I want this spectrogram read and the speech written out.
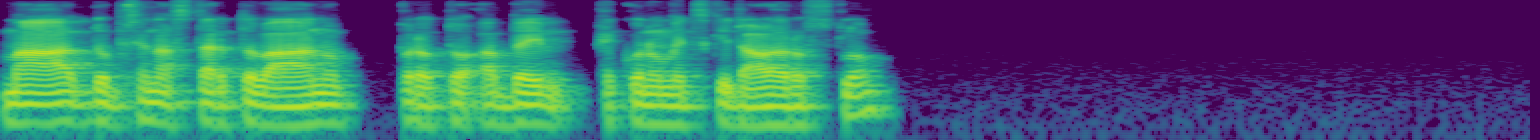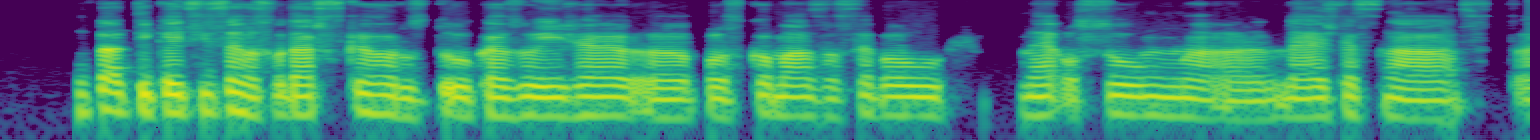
má dobře nastartováno pro to, aby ekonomicky dál rostlo? Týkající se hospodářského růstu ukazují, že eh, Polsko má za sebou ne 8, eh, ne 16, eh,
